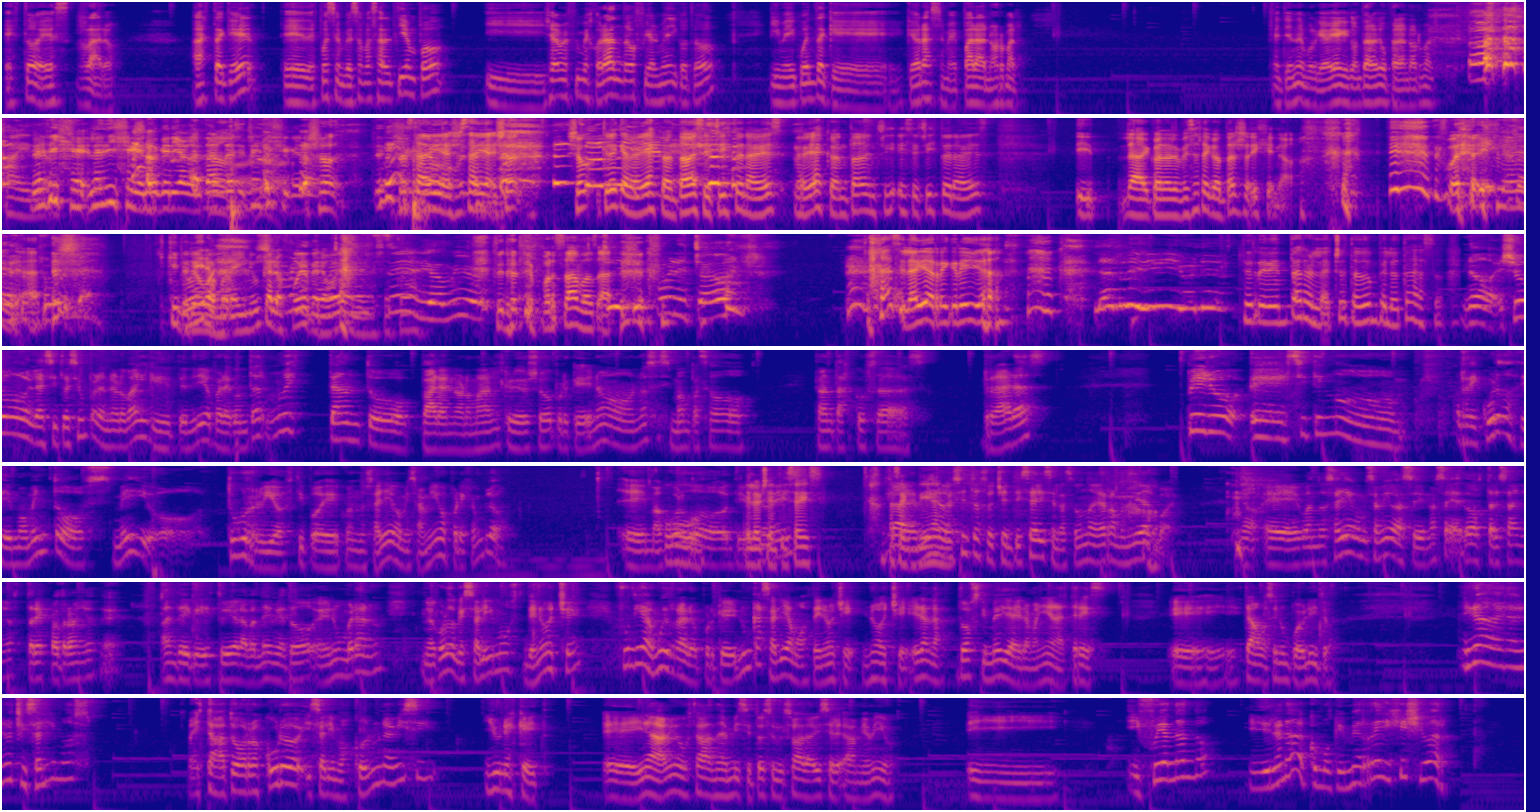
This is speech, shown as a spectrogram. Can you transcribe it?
esto es raro. Hasta que eh, después empezó a pasar el tiempo. Y ya me fui mejorando, fui al médico todo. Y me di cuenta que, que ahora se me para normal. ¿Entienden? Porque había que contar algo paranormal. Ay, Les dije, les dije que no quería contarles, No, les dije que no. Yo, yo sabía, no, yo sabía. Yo, yo creo que me habías contado ese chiste una vez. Me habías contado ese chiste una vez. Y nada, cuando lo empezaste a contar, yo dije, no. Por ahí no era. Que no Pero era bueno. por ahí, nunca lo fue, pero bueno. En serio, amigo. Pero te forzamos a. Pobre chabón. Se la había recreído. La reviví, boludo. Le reventaron la chota de un pelotazo. No, yo la situación paranormal que tendría para contar no es tanto paranormal, creo yo, porque no, no sé si me han pasado tantas cosas raras. Pero eh, sí tengo recuerdos de momentos medio turbios, tipo de cuando salía con mis amigos, por ejemplo. Eh, me acuerdo Uh, de el una vez- 86. Claro, Hace en 10 años. 1986, en la Segunda Guerra Mundial. bueno. No, eh, cuando salía con mis amigos hace, no sé, 2, 3 años, 3, 4 años, eh, antes de que estuviera la pandemia, todo, en un verano, me acuerdo que salimos de noche. Fue un día muy raro, porque nunca salíamos de noche, noche, eran las 2 y media de la mañana, 3. Eh, estábamos en un pueblito. Y nada, era de noche y salimos. Estaba todo oscuro y salimos con una bici y un skate. Eh, y nada, a mí me gustaba andar en bici, entonces le usaba la bici a mi amigo. Y, y fui andando y de la nada como que me re dejé llevar.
